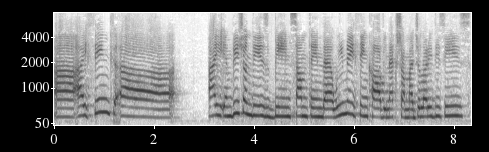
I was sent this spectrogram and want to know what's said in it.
Uh, I think uh, I envision this being something that we may think of in extramedullary disease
